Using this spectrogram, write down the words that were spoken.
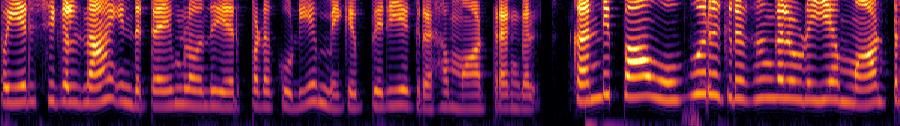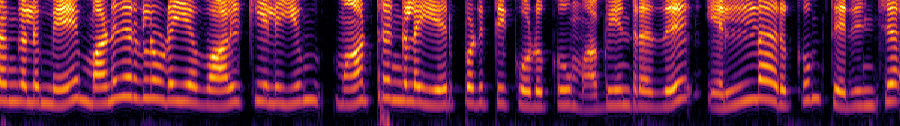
பயிற்சிகள் தான் இந்த டைமில் வந்து ஏற்படக்கூடிய மிகப்பெரிய கிரக மாற்றங்கள். கண்டிப்பாக ஒவ்வொரு கிரகங்களுடைய மாற்றங்களுமே மனிதர்களுடைய வாழ்க்கையிலையும் மாற்றங்களை ஏற்படுத்தி கொடுக்கும் அப்படின்றது எல்லாருக்கும் தெரிஞ்ச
